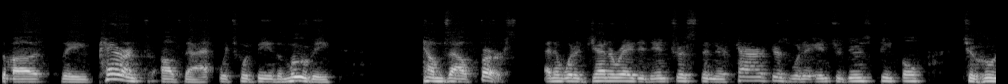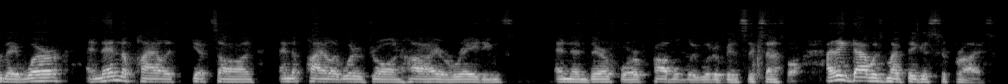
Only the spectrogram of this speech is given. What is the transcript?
the, the parent of that, which would be the movie, comes out first. And it would have generated interest in their characters, would have introduced people to who they were. And then the pilot gets on, and the pilot would have drawn higher ratings and then therefore probably would have been successful. I think that was my biggest surprise.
